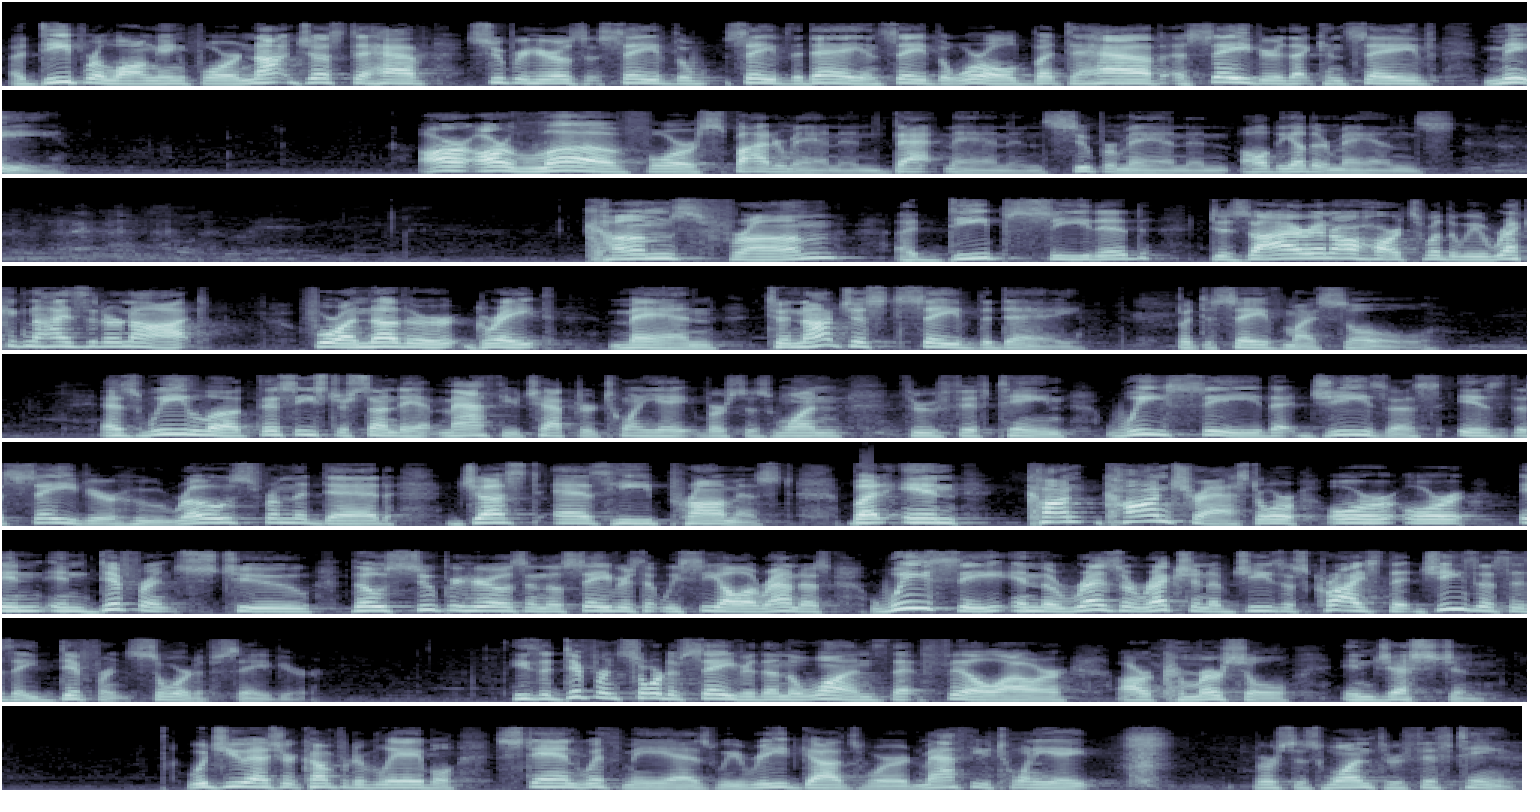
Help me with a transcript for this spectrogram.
a deeper longing for not just to have superheroes that save the, save the day and save the world, but to have a savior that can save me. Our, our love for Spider Man and Batman and Superman and all the other mans comes from a deep seated desire in our hearts, whether we recognize it or not, for another great man to not just save the day, but to save my soul. As we look this Easter Sunday at Matthew chapter 28, verses 1 through 15, we see that Jesus is the Savior who rose from the dead just as he promised. But in con- contrast or, or, or in, indifference to those superheroes and those saviors that we see all around us, we see in the resurrection of Jesus Christ that Jesus is a different sort of savior. He's a different sort of savior than the ones that fill our, our commercial ingestion. Would you, as you're comfortably able, stand with me as we read God's word, Matthew 28, verses 1 through 15.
